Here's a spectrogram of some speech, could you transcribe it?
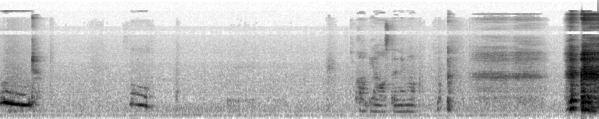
Food. Hmm. Can't be asked anymore.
